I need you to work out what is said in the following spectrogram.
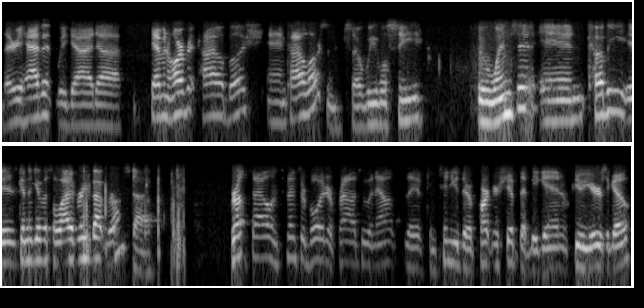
there you have it. We got uh, Kevin Harvick, Kyle Busch, and Kyle Larson. So we will see who wins it. And Cubby is going to give us a live read about Grunt Style. Grunt Style and Spencer Boyd are proud to announce they have continued their partnership that began a few years ago.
